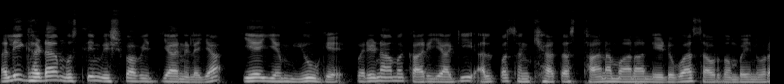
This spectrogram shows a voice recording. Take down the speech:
ಅಲಿಘಡ ಮುಸ್ಲಿಂ ವಿಶ್ವವಿದ್ಯಾನಿಲಯ ಎಎಂಯುಗೆ ಪರಿಣಾಮಕಾರಿಯಾಗಿ ಅಲ್ಪಸಂಖ್ಯಾತ ಸ್ಥಾನಮಾನ ನೀಡುವ ಸಾವಿರದ ಒಂಬೈನೂರ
